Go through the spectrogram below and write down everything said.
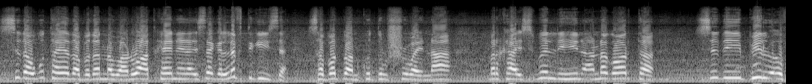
Sida ugu tayada badanna waan u adkaynaynaa isaga laftigiisa. Sabad baan ku dul shubaynaa markaa isma annaga horta sidii bill of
